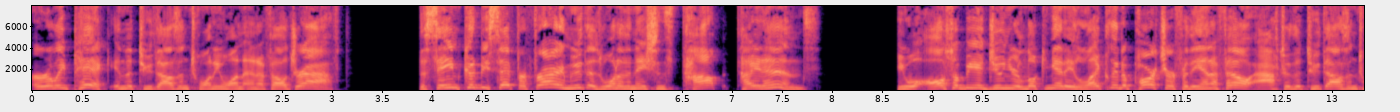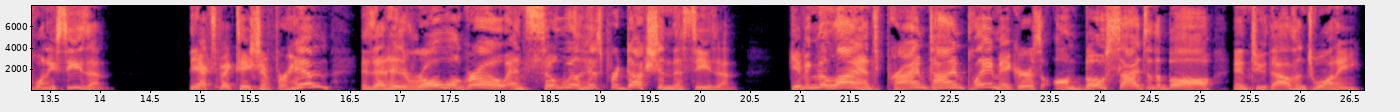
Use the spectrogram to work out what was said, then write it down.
early pick in the 2021 NFL Draft. The same could be said for Freiermuth as one of the nation's top tight ends. He will also be a junior looking at a likely departure for the NFL after the 2020 season. The expectation for him is that his role will grow and so will his production this season, giving the Lions primetime playmakers on both sides of the ball in 2020.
